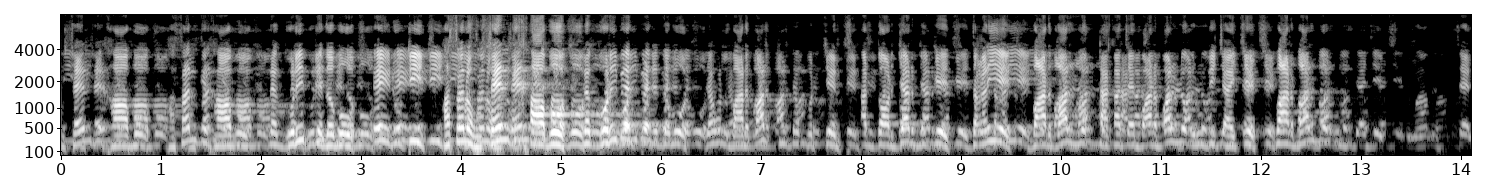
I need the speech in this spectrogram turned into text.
হুসেনকে খাওয়াবো হাসানকে খাওয়াবো না গরিবকে দেবো। এই রুটি হাসান হুসেনকে খাওয়াবো না গরিবের পেটে দেবো। যখন বারবার চিন্তা করছেন আর দরজার বুকে দাঁড়িয়ে বারবার লোক টাকা চায় বারবার লোক রুটি চাইছে বারবার লোক রুটি চাইছে। ইমাম হোসেন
